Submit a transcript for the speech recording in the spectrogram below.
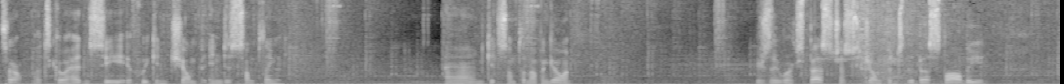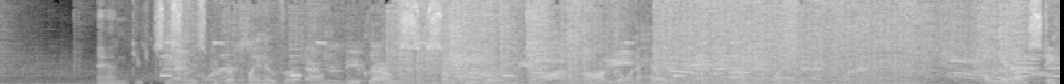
So, let's go ahead and see if we can jump into something and get something up and going. Usually works best just to jump into the best lobby. And you can see some of these people are playing over on Newgrounds. Some people are going ahead and playing over on Steam.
